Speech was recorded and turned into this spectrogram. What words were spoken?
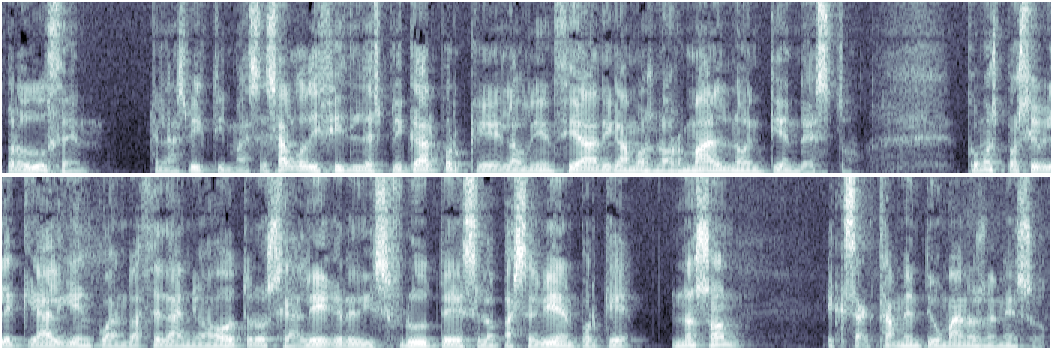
producen en las víctimas. Es algo difícil de explicar porque la audiencia, digamos, normal no entiende esto. ¿Cómo es posible que alguien cuando hace daño a otro se alegre, disfrute, se lo pase bien? Porque no son exactamente humanos en eso.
